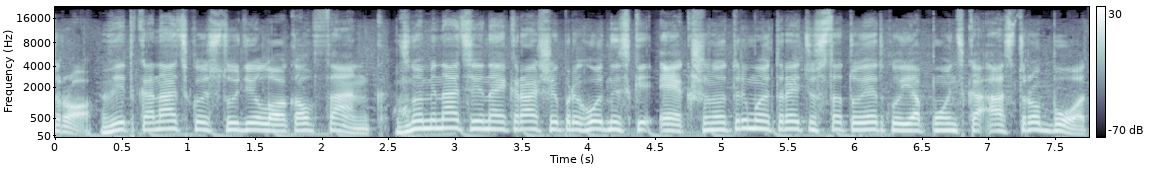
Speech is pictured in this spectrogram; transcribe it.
Балатро від канадської студії Local Thunk. В номінації Найкращий пригодницький екшен отримує третю статуетку японська Астробот.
